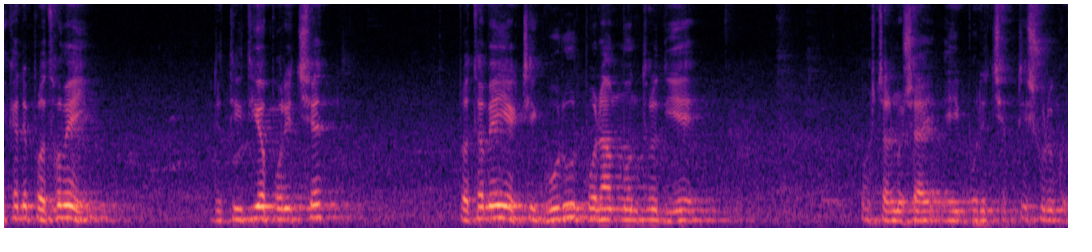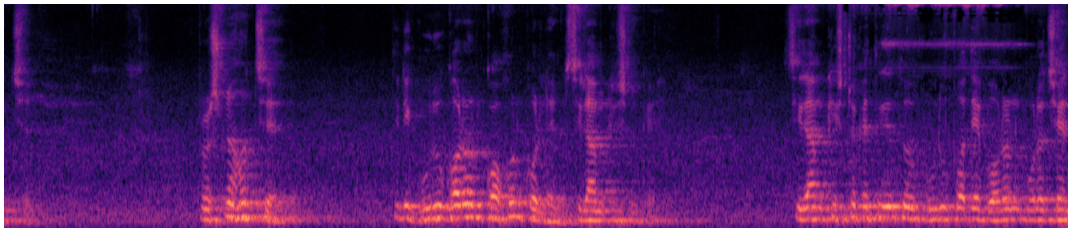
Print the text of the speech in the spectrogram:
এখানে প্রথমেই তৃতীয় পরিচ্ছেদ। প্রথমেই একটি গুরুর প্রণাম মন্ত্র দিয়ে মাস্টারমশাই এই পরিচ্ছেদটি শুরু করছেন। প্রশ্ন হচ্ছে, তিনি গুরুকরণ কখন করলেন শ্রীরামকৃষ্ণকে? শ্রীরামকৃষ্ণকে তিনি তো গুরুপদে বরণ করেছেন।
